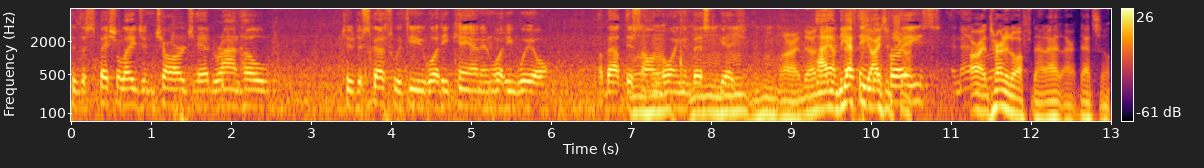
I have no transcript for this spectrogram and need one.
to the special agent in charge, Ed Reinhold, to discuss with you what he can and what he will about this mm-hmm, ongoing investigation. Mm-hmm, mm-hmm. All right, I have the FBI's in praise. All right, turn it off now. All right, that's uh,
